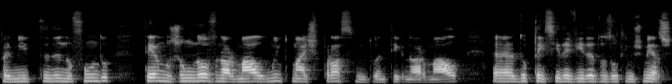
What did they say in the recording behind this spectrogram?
Permite, no fundo, termos um novo normal muito mais próximo do antigo normal do que tem sido a vida dos últimos meses.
